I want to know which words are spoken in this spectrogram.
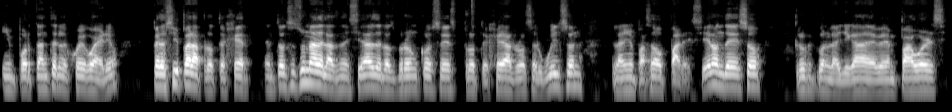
importante en el juego aéreo, pero sí para proteger. Entonces, una de las necesidades de los Broncos es proteger a Russell Wilson. El año pasado parecieron de eso. Creo que con la llegada de Ben Powers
